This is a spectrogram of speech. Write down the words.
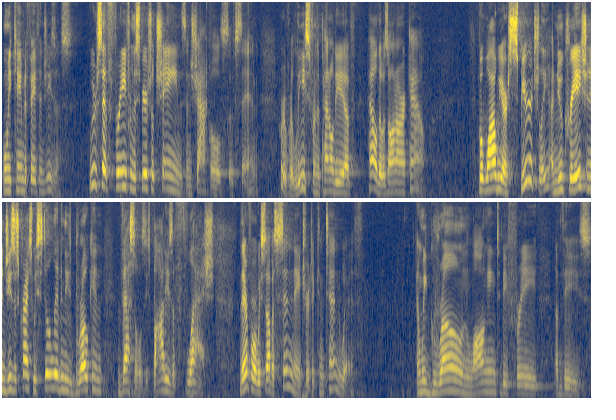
when we came to faith in Jesus. We were set free from the spiritual chains and shackles of sin. We were released from the penalty of hell that was on our account. But while we are spiritually a new creation in Jesus Christ, we still live in these broken vessels, these bodies of flesh. Therefore, we still have a sin nature to contend with. And we groan longing to be free of these.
